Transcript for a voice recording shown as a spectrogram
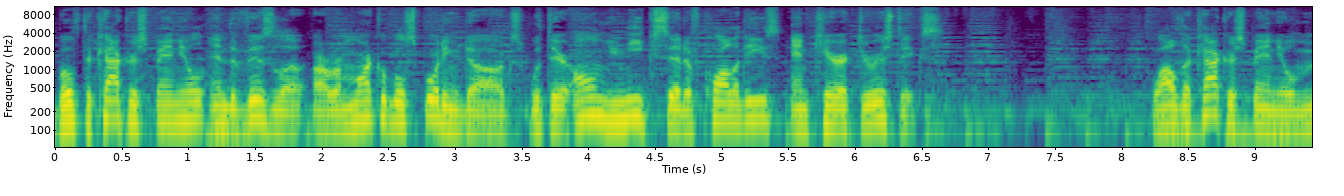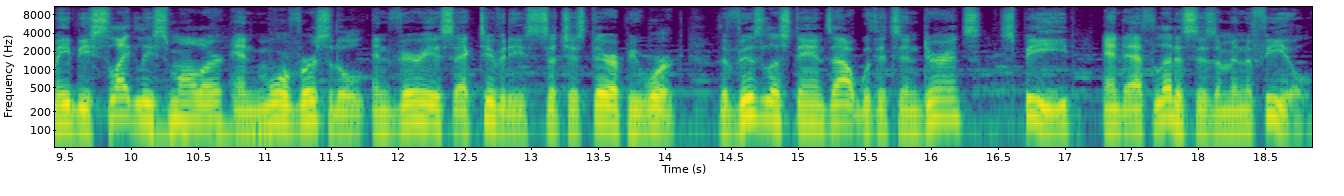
both the Cocker Spaniel and the Vizsla are remarkable sporting dogs with their own unique set of qualities and characteristics. While the Cocker Spaniel may be slightly smaller and more versatile in various activities such as therapy work, the Vizsla stands out with its endurance, speed, and athleticism in the field.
